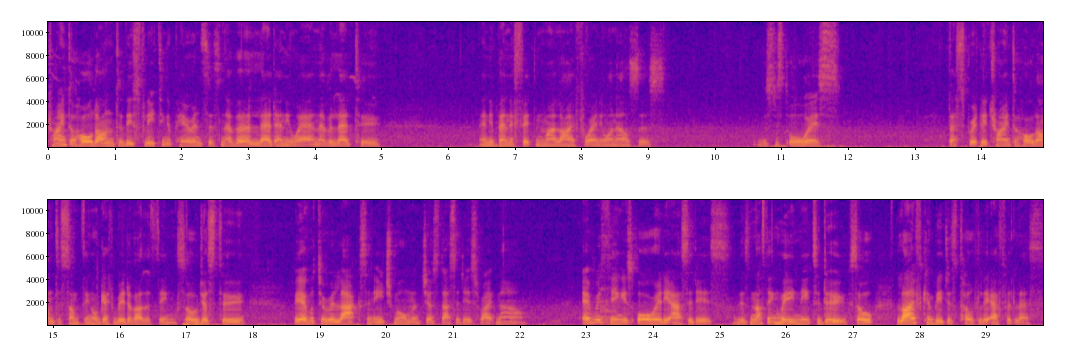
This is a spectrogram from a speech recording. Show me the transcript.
trying to hold on to these fleeting appearances never led anywhere, never led to any benefit in my life or anyone else's. It was just always desperately trying to hold on to something or get rid of other things. So just to be able to relax in each moment just as it is right now. Everything is already as it is. There's nothing we need to do. So life can be just totally effortless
